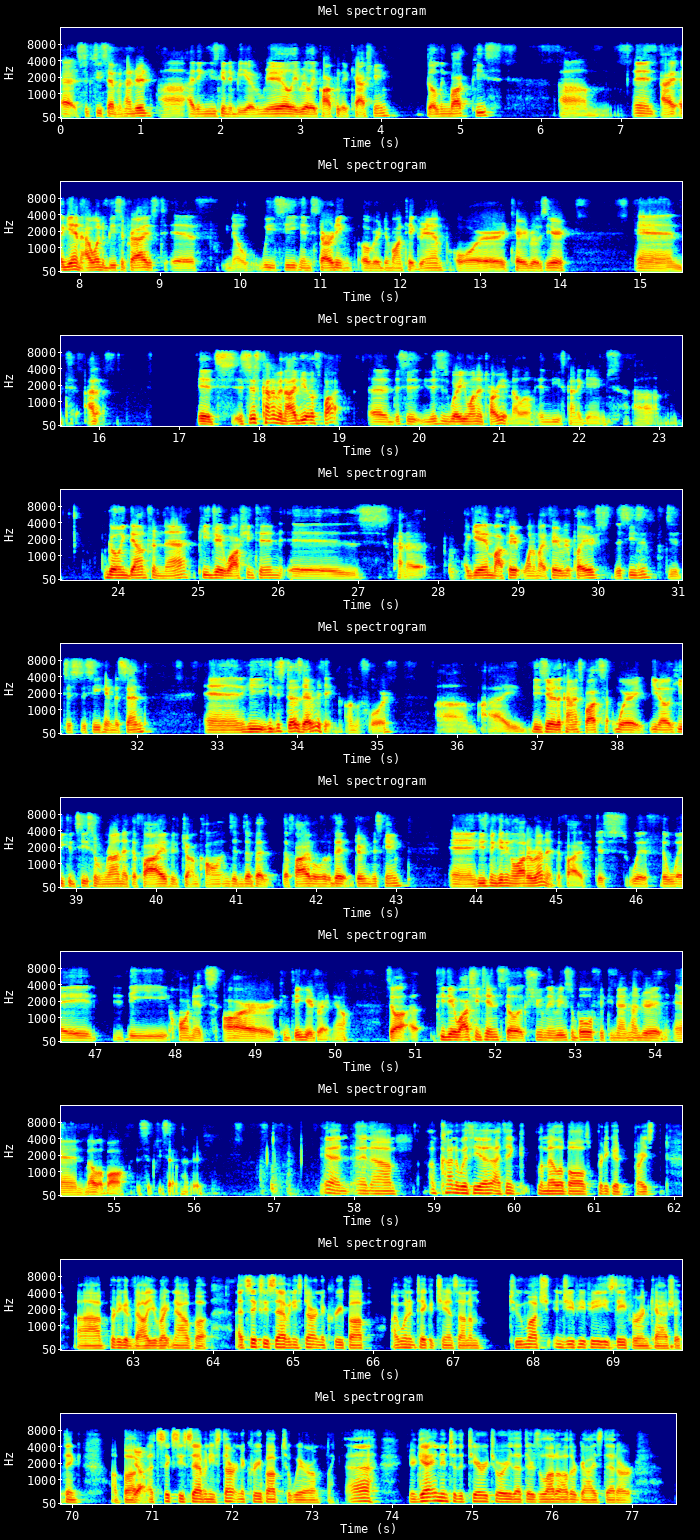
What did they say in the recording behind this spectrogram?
at 6,700. Uh, I think he's going to be a really really popular cash game building block piece. Um, and I again, I wouldn't be surprised if you know we see him starting over Devonte Graham or Terry Rozier, and I, it's it's just kind of an ideal spot. Uh, this is this is where you want to target Melo in these kind of games. Um, going down from that, PJ Washington is kind of again my favorite, one of my favorite players this season. Just to see him ascend, and he he just does everything on the floor. Um, I these are the kind of spots where you know he could see some run at the five if John Collins ends up at the five a little bit during this game, and he's been getting a lot of run at the five just with the way the Hornets are configured right now. So uh, PJ Washington still extremely reasonable, fifty nine hundred, and Melo Ball is sixty seven hundred. Yeah, and, and um, I'm kind of with you. I think Lamelo Ball is pretty good price, uh, pretty good value right now, but at 67, he's starting to creep up. I wouldn't take a chance on him too much in GPP. He's safer in cash, I think. Uh, but yeah. at 67, he's starting to creep up to where I'm like, ah, you're getting into the territory that there's a lot of other guys that are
